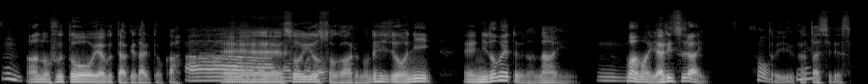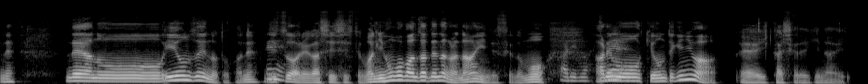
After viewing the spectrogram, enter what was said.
うん。あの、封筒を破って開けたりとか、えーそういう要素が。があるので、非常に、えー二度目というのはない。うんまあまあ、やりづらいというですね。形ですね。で、あのーイオンズエンドとかね、ええ実はレガシーシステム、まあ日本語版残念ながらないんですけども、あね。あれも基本的には、え1回しかできない、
